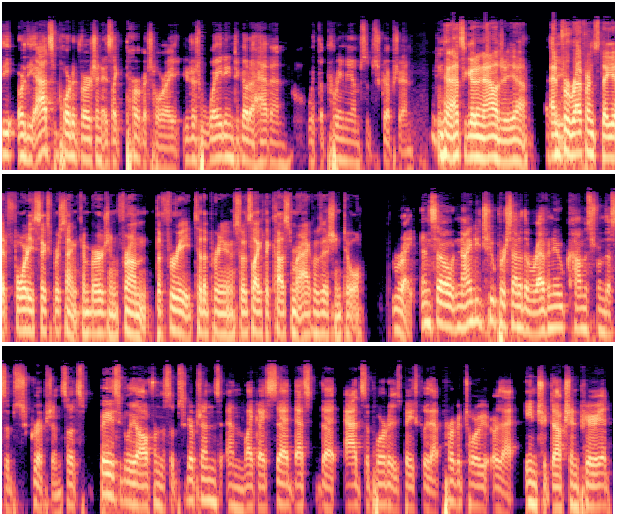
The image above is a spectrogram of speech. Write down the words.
the or the ad supported version is like purgatory. You're just waiting to go to heaven with the premium subscription. Yeah, that's a good analogy. Yeah. That's and for reference, they get 46% conversion from the free to the premium. So it's like the customer acquisition tool. Right. And so 92% of the revenue comes from the subscription. So it's basically all from the subscriptions. And like I said, that's that ad support is basically that purgatory or that introduction period.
